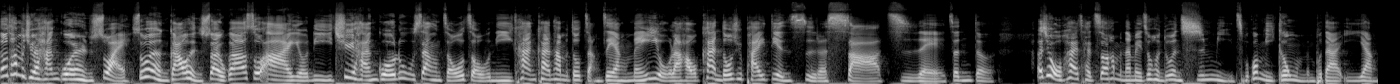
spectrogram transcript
然后他们觉得韩国人很帅，所以很高很帅。我跟他说：“哎呦，你去韩国路上走走，你看看他们都长这样，没有啦，好看都去拍电视了，傻子诶，真的。”而且我后来才知道，他们南美洲很多人吃米，只不过米跟我们不大一样。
